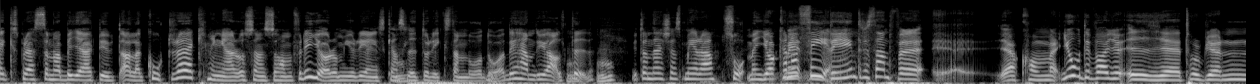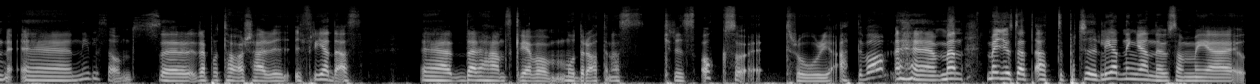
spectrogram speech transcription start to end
Expressen har begärt ut alla korträkningar och sen så har för det gör de ju regeringskansliet och riksdagen då och då. Det händer ju alltid. Utan det här känns mera så. Men jag kan Men ha fel. Det är intressant för eh, jag kommer, jo det var ju i eh, Torbjörn eh, Nilssons eh, reportage här i, i fredags. Eh, där han skrev om Moderaternas kris också, tror jag att det var. men, men just att, att partiledningen nu som är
